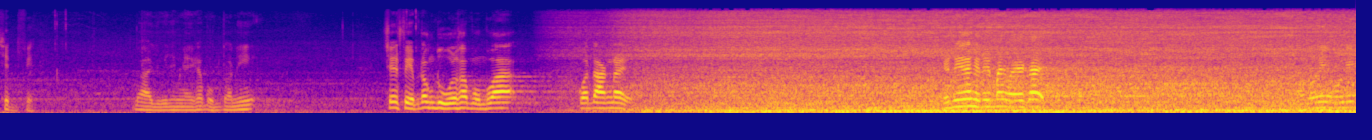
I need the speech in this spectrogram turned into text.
เช่นเฟซว่าอยู่เป็นยังไงครับผมตอนนี้ เช่นเฟรมต้องดูแล้วครับผมเพราะว่าก็ดังได้เห็นนี่นะเห็นนี่ไหมมาใกล้ๆเอาตรงนี้ตรงนี้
